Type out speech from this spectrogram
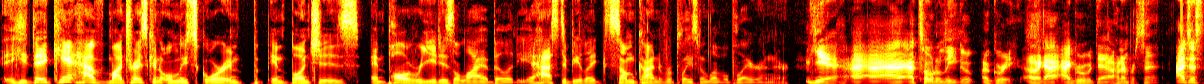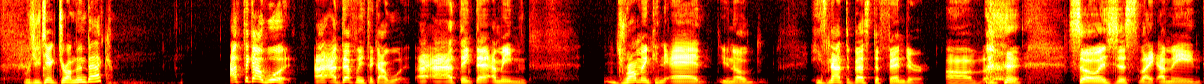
he, they can't have Montrez can only score in in bunches, and Paul Reed is a liability. It has to be like some kind of replacement level player in there. Yeah, I I, I totally agree. Like I, I agree with that 100. percent I just would you take Drummond back? I think I would. I, I definitely think I would. I, I, think that. I mean, Drummond can add. You know, he's not the best defender. Um, so it's just like I mean,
